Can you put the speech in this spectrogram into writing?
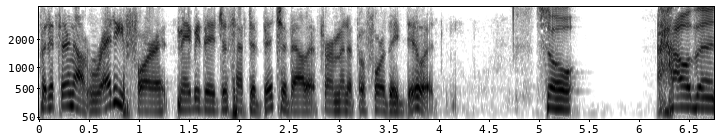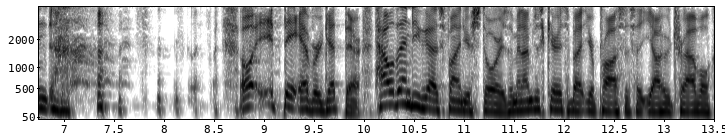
But if they're not ready for it, maybe they just have to bitch about it for a minute before they do it. So how then well if they ever get there how then do you guys find your stories i mean i'm just curious about your process at yahoo travel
